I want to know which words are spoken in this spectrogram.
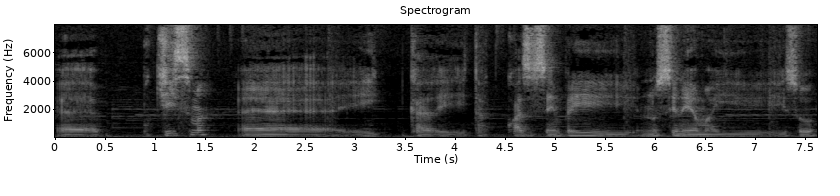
é, pouquíssima é, e e tá quase sempre no cinema e isso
